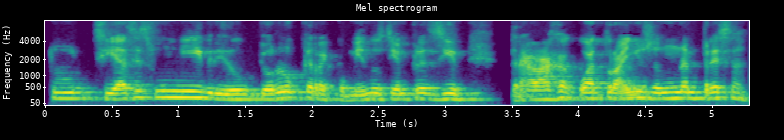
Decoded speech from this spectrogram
tú, si haces un híbrido, yo lo que recomiendo siempre es decir, trabaja cuatro años en una empresa.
